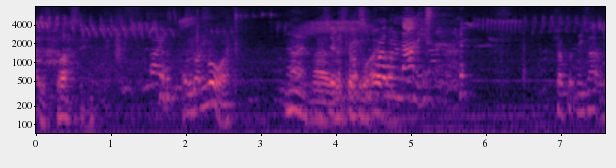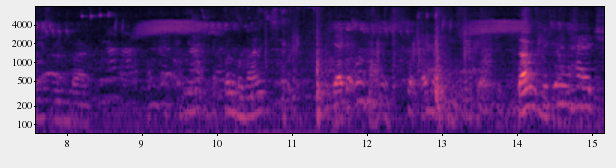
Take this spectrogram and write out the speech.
That is classic. Right. Have we got any more? No. No, let's This is for more I want a nannies. Shall I put these out? These even better. One of my Alex. Yeah, get one out. It's got plenty of them in the studio. Don't kick in the hedge.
